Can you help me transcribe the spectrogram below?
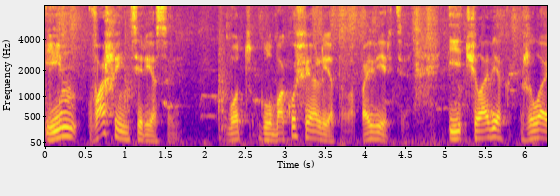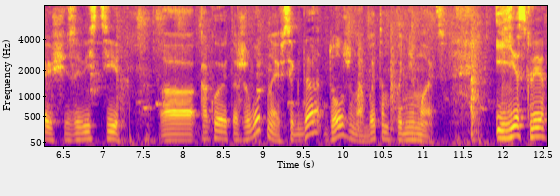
Им ваши интересы вот глубоко фиолетово, поверьте. И человек, желающий завести э, какое-то животное, всегда должен об этом понимать. И если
